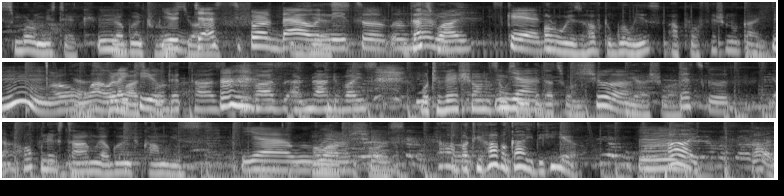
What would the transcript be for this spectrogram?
small mistake, you are going to you lose your just life. fall down. Yes. It was That's very why scared. always have to go with a professional guide. Mm, oh Yes, wow, who like must you. protect us, give us and advice, motivation, something yeah, like that. That's one. Sure. Yeah, sure. That's good. Yeah, I hope next time we are going to come with Yeah, we our will. Sure. people. Yeah, but you have a guide here. Mm. Hi. Hi.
